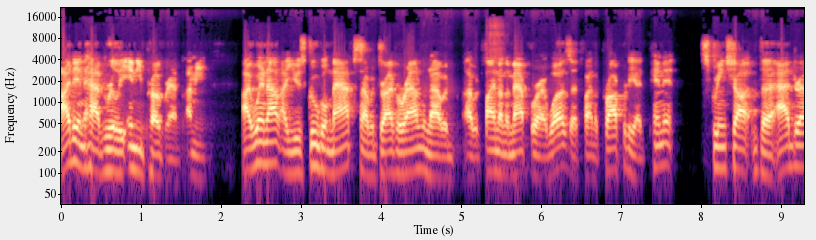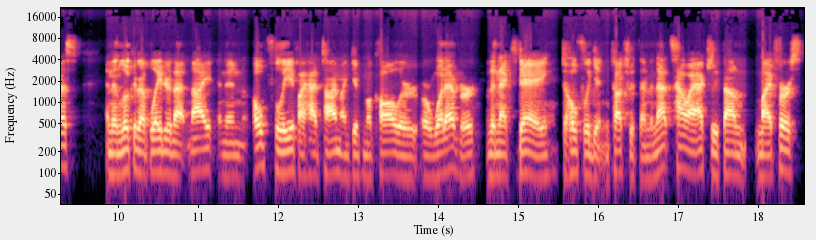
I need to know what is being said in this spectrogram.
I didn't have really any program. I mean, I went out, I used Google Maps. I would drive around and I would I would find on the map where I was. I'd find the property, I'd pin it, screenshot the address, and then look it up later that night. And then hopefully, if I had time, I'd give them a call or or whatever the next day to hopefully get in touch with them. And that's how I actually found my first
